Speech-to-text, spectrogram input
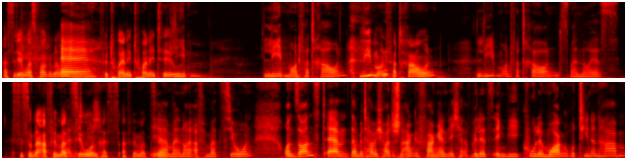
Hast du dir irgendwas vorgenommen Äh, für 2022? lieben, lieben und vertrauen. Lieben und Vertrauen. Lieben und vertrauen, das ist mein neues Das ist so eine Affirmation, heißt es Affirmation. Ja, meine neue Affirmation. Und sonst, ähm, damit habe ich heute schon angefangen. Ich will jetzt irgendwie coole Morgenroutinen haben.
